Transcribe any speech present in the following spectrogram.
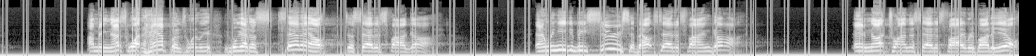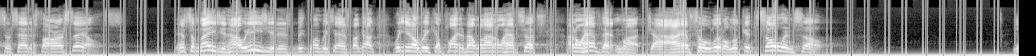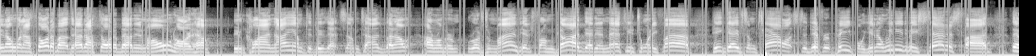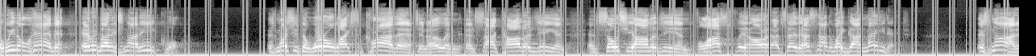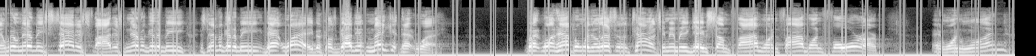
I mean, that's what happens when we, we got to set out to satisfy God. And we need to be serious about satisfying God and not trying to satisfy everybody else or satisfy ourselves. It's amazing how easy it is when we satisfy God. We, you know, we complain about, well, I don't have such, I don't have that much. I, I have so little. Look at so and so. You know, when I thought about that, I thought about in my own heart how inclined I am to do that sometimes. But I, I was reminded from God that in Matthew 25, He gave some talents to different people. You know, we need to be satisfied that we don't have it. Everybody's not equal. As much as the world likes to cry that, you know, and, and psychology and, and sociology and philosophy and all that, I'd say that's not the way God made it. It's not, and we'll never be satisfied. It's never going to be. It's never going to be that way because God didn't make it that way. But what happened with the lesson of talents? Remember He gave some five, one five, one four, or and one one.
